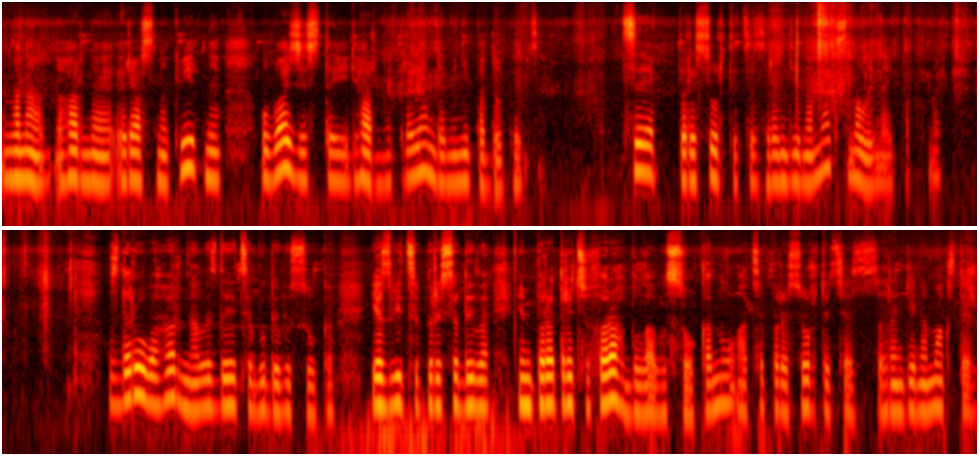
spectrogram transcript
Вона гарна, рясно квітне, у вазі стоїть, гарна троянда, мені подобається. Це пересортиться з Грандіна Макс, малиною пахне. Здорова, гарна, але, здається, буде висока. Я звідси пересадила імператрицю Фарах була висока. Ну, а це пересортиться з Грандіна Макс, теж,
